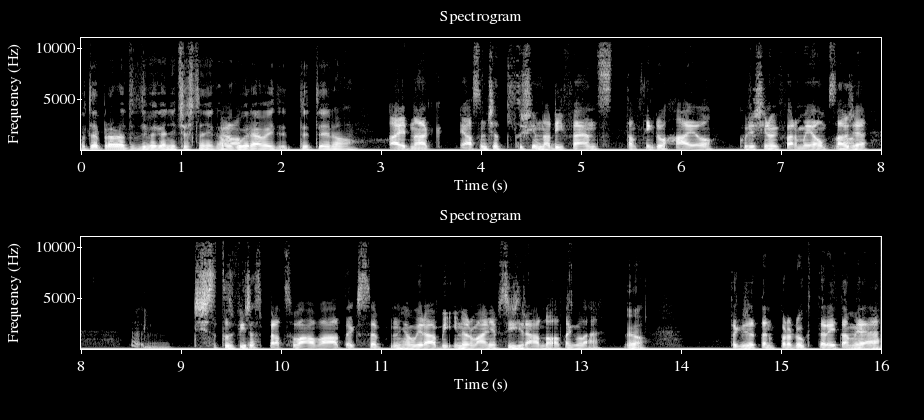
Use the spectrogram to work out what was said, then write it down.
No to je pravda, to ty vegani často někam Jo. jako vydávají ty, ty, ty, no. A jednak, já jsem četl, tuším na Defense, tam někdo hájil kožešinový farmy a on psal, Aha. že když se to zvíře zpracovává, tak se něho vyrábí i normálně psí žrádlo a takhle. Jo. Takže ten produkt, který tam je,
